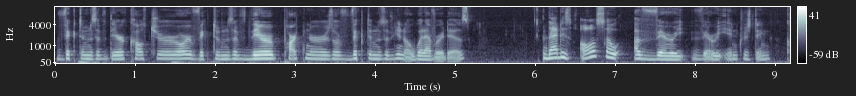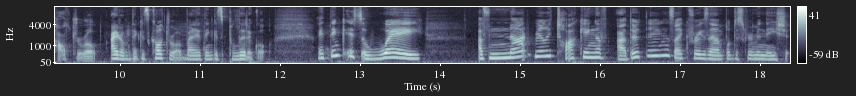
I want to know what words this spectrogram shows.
Victims of their culture or victims of their partners or victims of, you know, whatever it is. that is also a very, very interesting cultural. I don't think it's cultural, but I think it's political. I think it's a way of not really talking of other things, like, for example, discrimination,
